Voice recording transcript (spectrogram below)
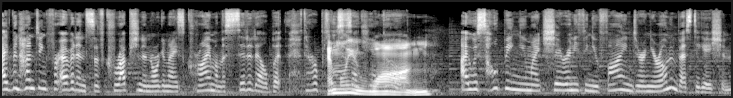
I've been hunting for evidence of corruption and organized crime on the Citadel, but there are places Emily I can't go. Wong. I was hoping you might share anything you find during your own investigation.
